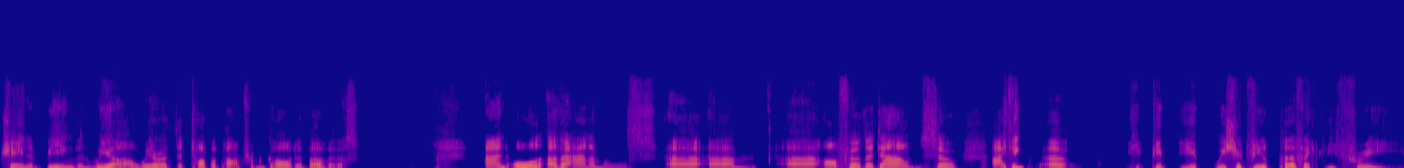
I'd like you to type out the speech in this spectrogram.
chain of being than we are. We are at the top apart from God above us. And all other animals uh, um, uh, are further down. So I think uh, we should feel perfectly free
